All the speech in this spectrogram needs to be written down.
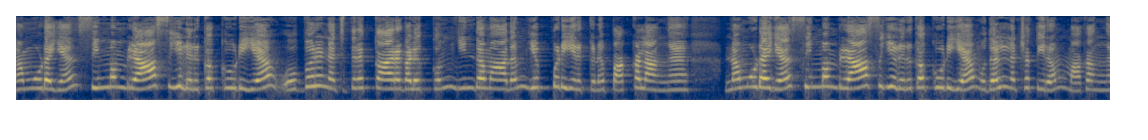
நம்முடைய சிம்மம் ராசியில் இருக்கக்கூடிய ஒவ்வொரு நட்சத்திரக்காரர்களுக்கும் இந்த மாதம் எப்படி இருக்குன்னு பார்க்கலாங்க. நம்முடைய சிம்மம் ராசியில் இருக்கக்கூடிய முதல் நட்சத்திரம் மகங்க.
